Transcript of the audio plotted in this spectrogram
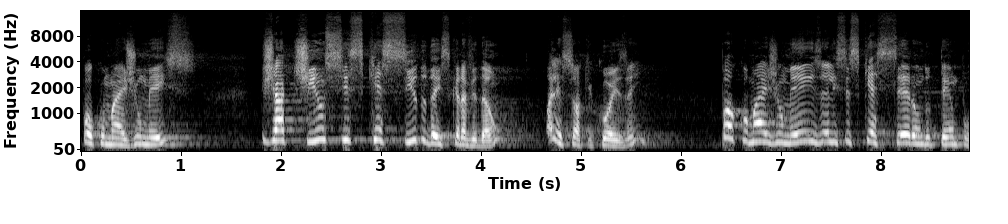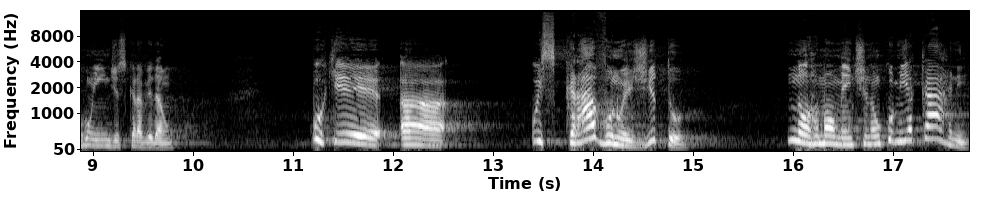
pouco mais de um mês, já tinham se esquecido da escravidão. Olha só que coisa, hein? Pouco mais de um mês eles se esqueceram do tempo ruim de escravidão. Porque ah, o escravo no Egito normalmente não comia carne.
